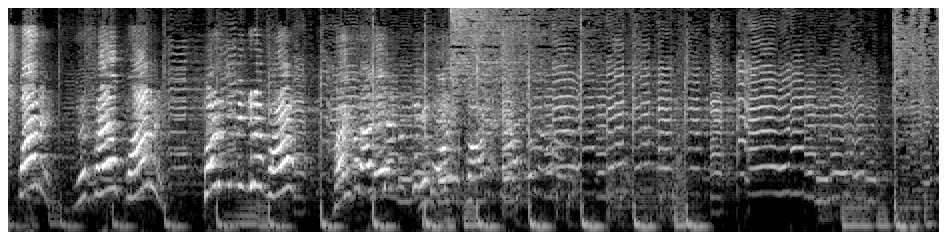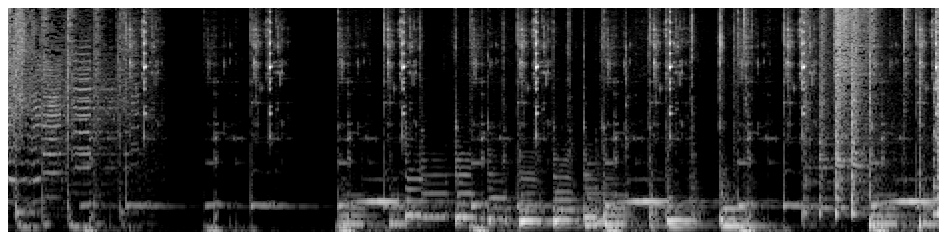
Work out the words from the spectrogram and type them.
Para! Rafael, para! Para de me gravar! Vai, vai, vai.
